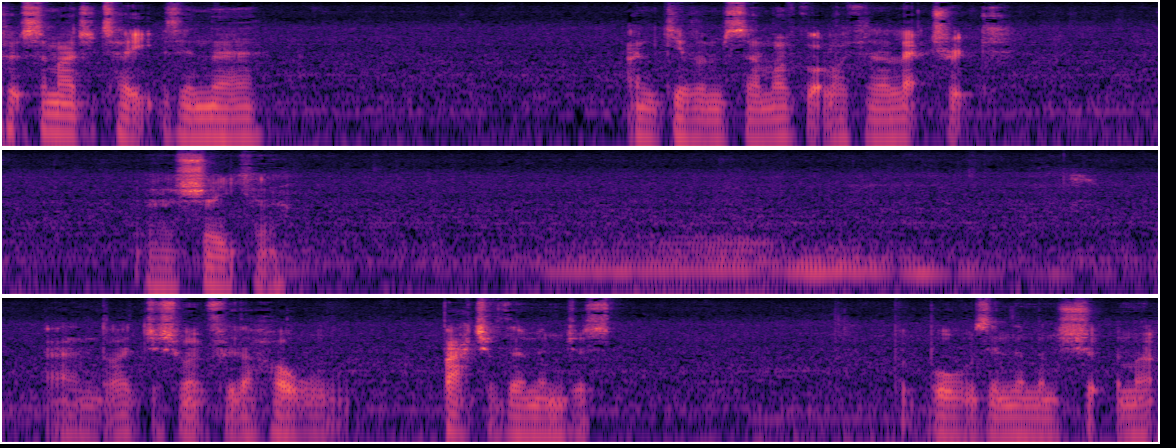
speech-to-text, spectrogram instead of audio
put some agitators in there and give them some. I've got like an electric uh, shaker. And I just went through the whole batch of them and just put balls in them and shook them up.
